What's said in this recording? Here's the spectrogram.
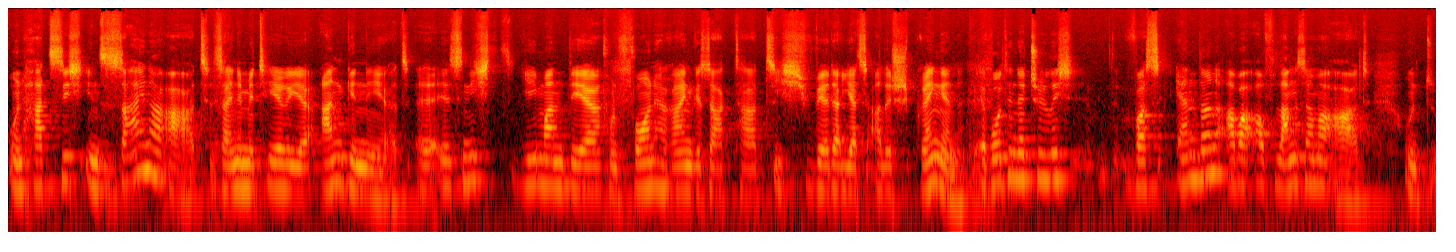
und hat sich in seiner Art seine Materie angenähert. Er ist nicht jemand, der von vornherein gesagt hat, ich werde jetzt alles sprengen. Er wollte natürlich was ändern, aber auf langsame Art. Und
